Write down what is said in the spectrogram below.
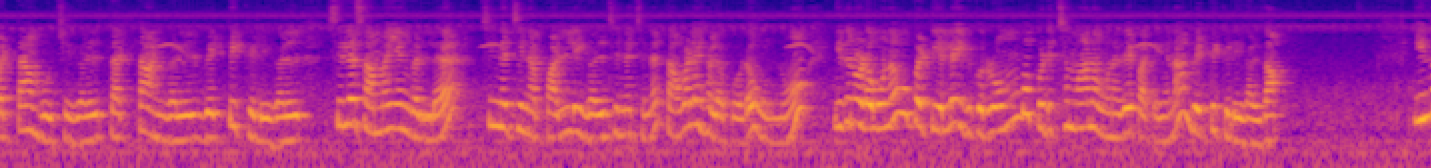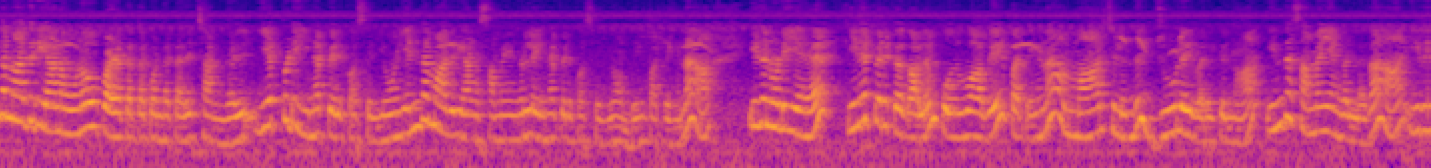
பட்டாம்பூச்சிகள் தட்டான்கள் வெட்டுக்கிளிகள் சில சமயங்கள்ல சின்ன சின்ன பள்ளிகள் சின்ன சின்ன தவளைகளை கூட உண்ணும். இதனோட உணவு பட்டியல்ல இதுக்கு ரொம்ப பிடிச்சமான உணவே பாத்தீங்கன்னா வெட்டுக்கிளிகள் தான். இந்த மாதிரியான உணவு பழக்கத்தை கொண்ட கரிச்சான்கள் எப்படி இனப்பெருக்கம் செய்யும்? எந்த மாதிரியான சமயங்கள்ல இனப்பெருக்கம் செய்யும் அப்படின்னு பாத்தீங்கன்னா இதனுடைய இனப்பெருக்க காலம் பொதுவாகவே பார்த்தீங்கன்னா மார்ச்ல இருந்து ஜூலை வரைக்கும் தான். இந்த சமயங்கள்ல தான் இது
